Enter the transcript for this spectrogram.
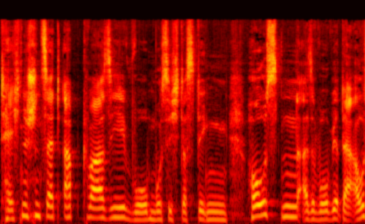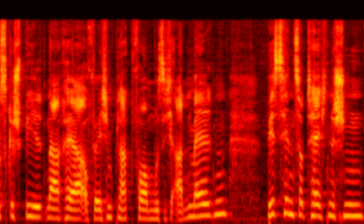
technischen Setup quasi, wo muss ich das Ding hosten, also wo wird der ausgespielt nachher, auf welchen Plattformen muss ich anmelden, bis hin zur technischen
